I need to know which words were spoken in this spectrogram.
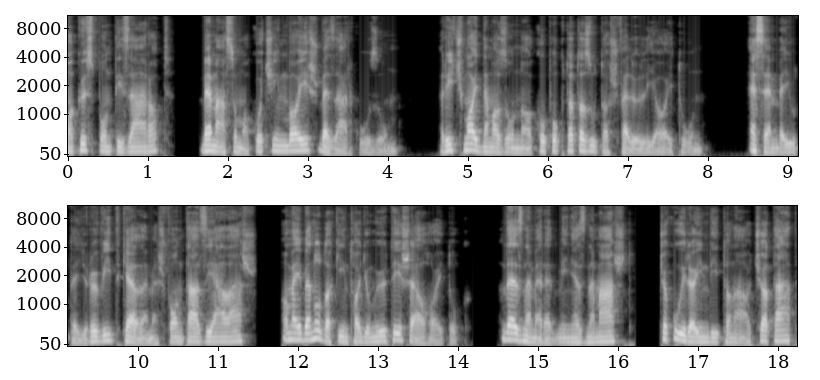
a központi zárat, bemászom a kocsimba és bezárkózom. Rich majdnem azonnal kopogtat az utas felőli ajtón. Eszembe jut egy rövid, kellemes fantáziálás, amelyben odakint hagyom őt és elhajtok. De ez nem eredményezne mást, csak újraindítaná a csatát,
